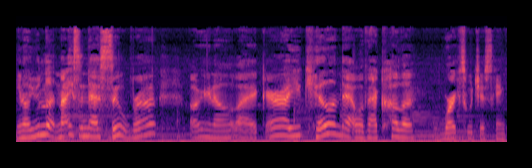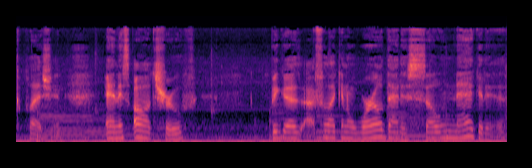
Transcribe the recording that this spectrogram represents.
You know, you look nice in that suit, bruh. Or you know, like, girl, you killing that. Well, that color works with your skin complexion, and it's all truth. Because I feel like in a world that is so negative,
